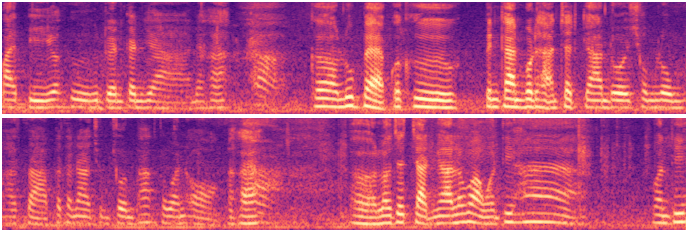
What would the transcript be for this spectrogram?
ปลายปีก็คือเดือนกันยานะคะค่ะก็รูปแบบก็คือเป็นการบริหารจัดการโดยชมรมอาสาพัฒนาชุมชนภาคตะวันออกนะคะค่ะเอ่อเราจะจัดงานระหว่างวันที่ 5 วันที่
